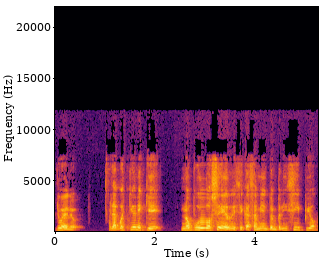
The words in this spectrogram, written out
Bueno, la cuestión es que no pudo ser ese casamiento en principio,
